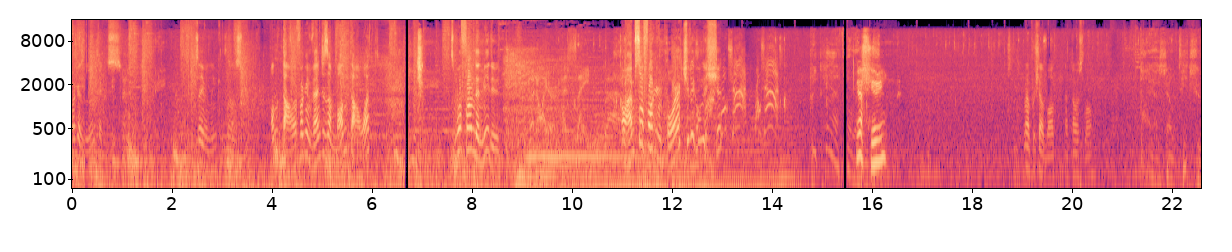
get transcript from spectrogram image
Fuck is Linken's? Even Linken's? It's Monta, fucking vengeance on Monta, what? It's more fun than me, dude. Oh, I'm so fucking poor actually? Holy shit. Prepare for You have Fury. I'm gonna push out bot. That, that was low. fire shall teach you.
